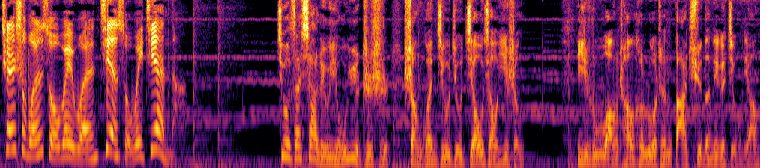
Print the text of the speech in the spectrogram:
真是闻所未闻、见所未见呐！就在夏柳犹豫之时，上官九九娇笑一声，一如往常和洛尘打趣的那个九娘。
